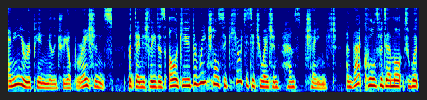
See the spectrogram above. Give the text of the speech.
any European military operations. But Danish leaders argue the regional security situation has changed, and that calls for Denmark to work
